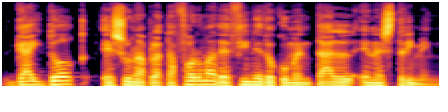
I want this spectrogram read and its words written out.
Guide Dog es una plataforma de cine documental en streaming.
